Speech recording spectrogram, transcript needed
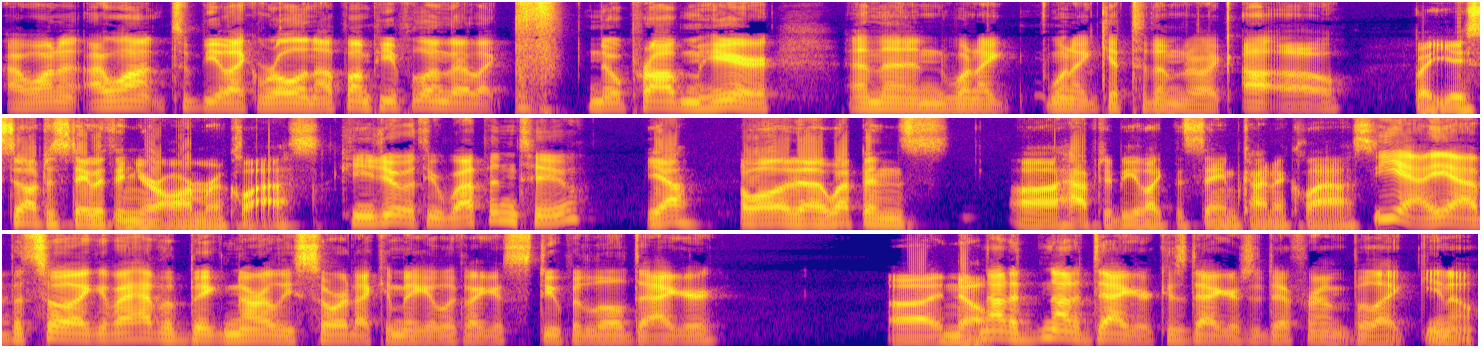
I want to. I want to be like rolling up on people, and they're like, "No problem here." And then when I when I get to them, they're like, "Uh oh." But you still have to stay within your armor class. Can you do it with your weapon too? Yeah. Well, the weapons uh, have to be like the same kind of class. Yeah, yeah. But so like, if I have a big gnarly sword, I can make it look like a stupid little dagger. Uh, no, Not a not a dagger because daggers are different. But like you know,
